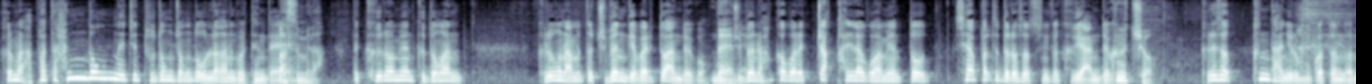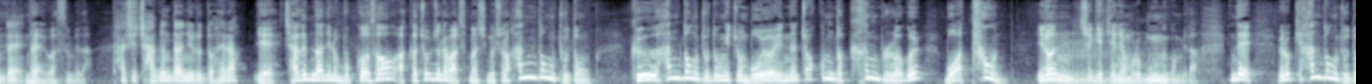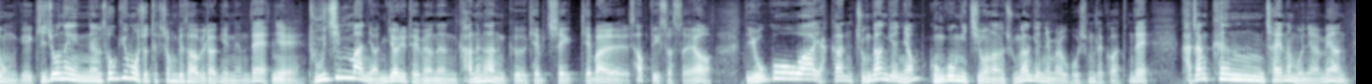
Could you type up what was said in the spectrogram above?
그러면 아파트 한 동 내지 두 동 정도 올라가는 걸 텐데. 맞습니다. 근데 그러면 그동안 그러고 나면 또 주변 개발이 또 안 되고 네네. 주변을 한꺼번에 쫙 하려고 하면 또 새 아파트 들어섰으니까 그게 안 되고 그렇죠. 그래서 큰 단위로 묶었던 건데 네, 맞습니다. 다시 작은 단위로도 해라. 예, 작은 단위로 묶어서 아까 좀 전에 말씀하신 것처럼 한 동, 두 동. 그 한 동, 두 동이 좀 모여 있는 조금 더 큰 블럭을 모아 타운 이런 식의 개념으로 묶는 겁니다. 근데 이렇게 한 동, 두 동, 기존에 있는 소규모 주택 정비 사업이라고 있는데 예. 두 집만 연결이 되면은 가능한 그 개- 개발 사업도 있었어요. 근데 요거와 약간 중간 개념, 공공이 지원하는 중간 개념이라고 보시면 될 것 같은데 가장 큰 차이는 뭐냐면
